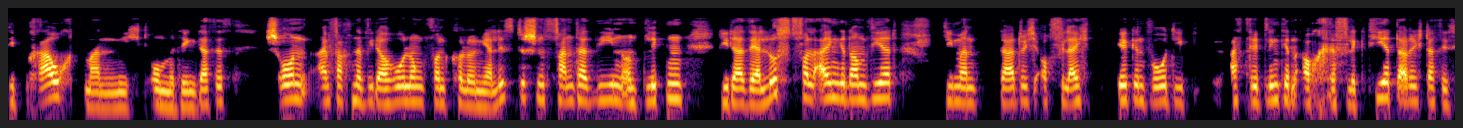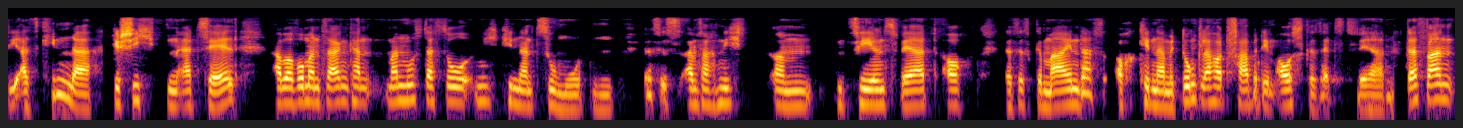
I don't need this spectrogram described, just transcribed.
die braucht man nicht unbedingt. Das ist schon einfach eine Wiederholung von kolonialistischen Fantasien und Blicken, die da sehr lustvoll eingenommen wird, die man dadurch auch vielleicht irgendwo die Astrid Lincoln auch reflektiert, dadurch, dass sie sie als Kindergeschichten erzählt, aber wo man sagen kann, man muss das so nicht Kindern zumuten. Das ist einfach nicht ähm, empfehlenswert. Auch das ist gemein, dass auch Kinder mit dunkler Hautfarbe dem ausgesetzt werden. Das waren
